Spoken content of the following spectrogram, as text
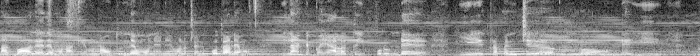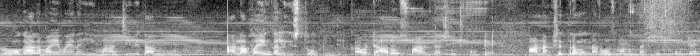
నాకు బాగాలేదేమో నాకేమన్నా అవుతుందేమో నేను ఏమైనా చనిపోతానేమో ఇలాంటి భయాలతో ఇప్పుడుండే ఈ ప్రపంచంలో ఉండే ఈ రోగాలమయమైన ఈ మన జీవితాలు అలా భయం కలిగిస్తూ ఉంటుంది. కాబట్టి ఆ రోజు స్వామిని దర్శించుకుంటే ఆ నక్షత్రం ఉన్న రోజు మనం దర్శించుకుంటే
